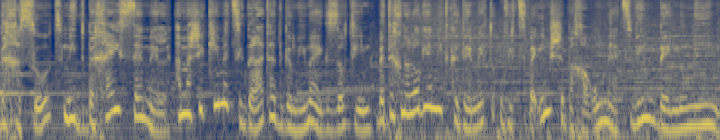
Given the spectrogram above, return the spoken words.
בחסות מטבחי סמל, המשיקים את סדרת הדגמים האקזוטיים בטכנולוגיה מתקדמת ובצבעים שבחרו מעצבים בינלאומיים.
